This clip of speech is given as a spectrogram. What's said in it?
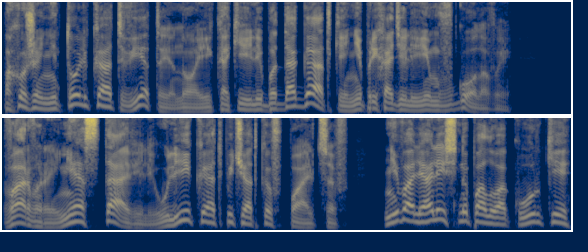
Похоже, не только ответы, но и какие-либо догадки не приходили им в головы. Варвары не оставили улик и отпечатков пальцев, не валялись на полу окурки,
